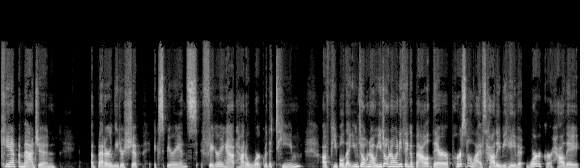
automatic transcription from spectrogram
can't imagine a better leadership experience, figuring out how to work with a team of people that you don't know. You don't know anything about their personal lives, how they behave at work or how they,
